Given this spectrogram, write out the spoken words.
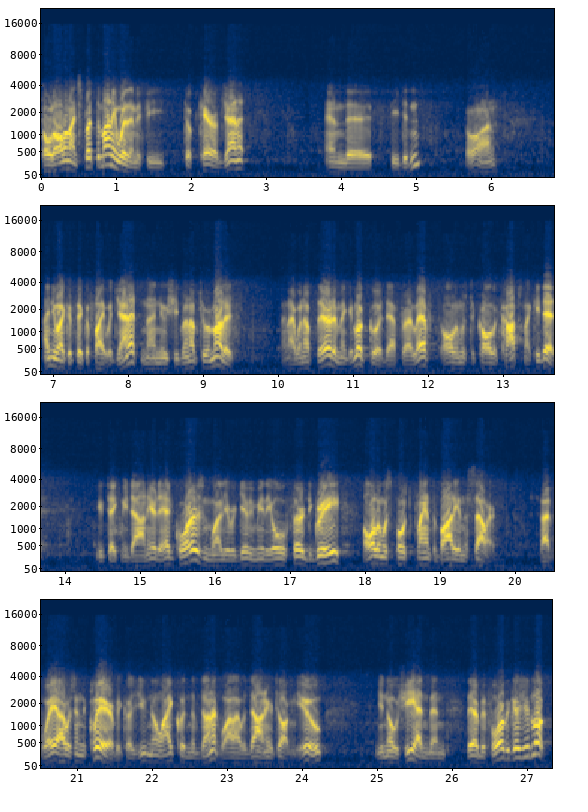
Told Alden I'd split the money with him if he took care of Janet. And uh, if he didn't, Go on. I knew I could pick a fight with Janet, and I knew she'd run up to her mother's. And I went up there to make it look good. After I left, Alden was to call the cops like he did. You take me down here to headquarters, and while you were giving me the old third degree, Alden was supposed to plant the body in the cellar. That way I was in the clear, because you know I couldn't have done it while I was down here talking to you. You know she hadn't been there before because you'd looked.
